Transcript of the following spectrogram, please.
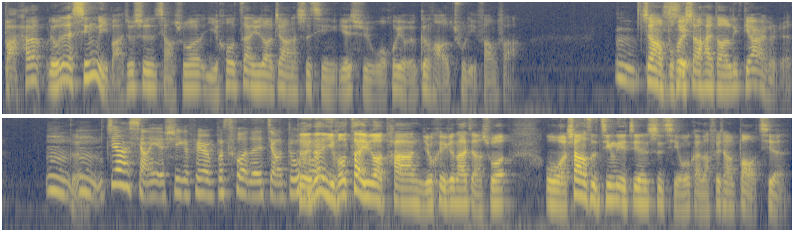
把它留在心里吧，就是想说以后再遇到这样的事情，也许我会有一个更好的处理方法，嗯，这样不会伤害到第二个人。对嗯嗯，这样想也是一个非常不错的角度。对，那以后再遇到他，你就可以跟他讲说，我上次经历这件事情，我感到非常抱歉，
